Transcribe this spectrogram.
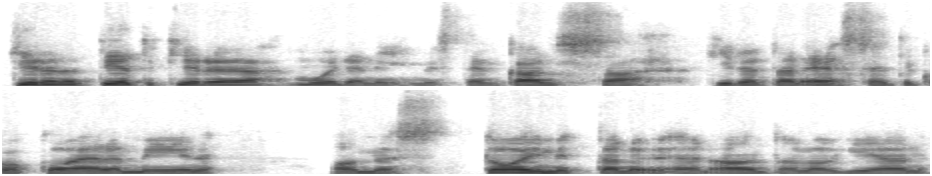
kirjoitan tietokirjoja muiden ihmisten kanssa, kirjoitan esseitä kokoelmiin, olen myös toimittanut yhden antologian.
